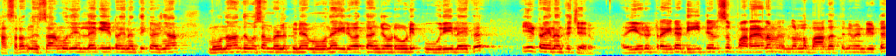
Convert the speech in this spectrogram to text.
ഹസ്രത്ത് നിസാമുദ്ദീനിലേക്ക് ഈ ട്രെയിൻ എത്തിക്കഴിഞ്ഞാൽ മൂന്നാം ദിവസം വെളുപ്പിനെ മൂന്ന് ഇരുപത്തഞ്ചോടുകൂടി പൂരിയിലേക്ക് ഈ ട്രെയിൻ എത്തിച്ചേരും. അത് ഈ ഒരു ട്രെയിനിന്റെ ഡീറ്റെയിൽസ് പറയണം എന്നുള്ള ഭാഗത്തിന് വേണ്ടിയിട്ട്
